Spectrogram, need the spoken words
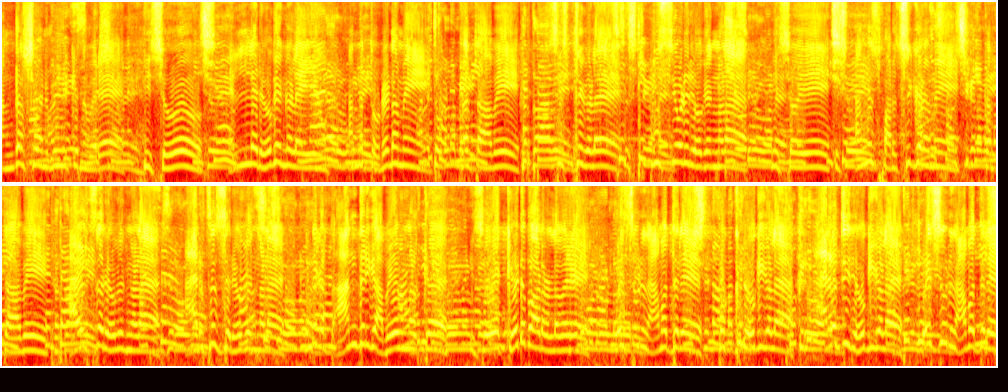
സംഘർഷം അനുഭവിക്കുന്നവരെ ഈശോ എല്ലാ രോഗങ്ങളെയും അങ്ങ് തൊടണമേ കർത്താവേ. സിസ്റ്റുകളെ ഈശോയുടെ രോഗങ്ങളെ, ഈശോയെ അങ്ങ് സ്പർശിക്കണമേ. കർത്താവേ അൾസ രോഗങ്ങളെ അർസസ് രോഗങ്ങളെ ആന്തരിക അവയവങ്ങൾക്ക് ഈശോയെ കേടുപാടുള്ളവരെ യേശുവിന്റെ നാമത്തിലെ ത്വക്ക് രോഗികളെ അലർജി രോഗികളെ യേശുവിന്റെ നാമത്തിലെ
